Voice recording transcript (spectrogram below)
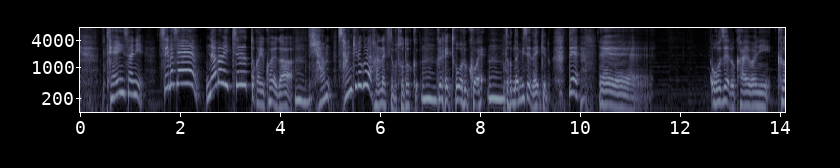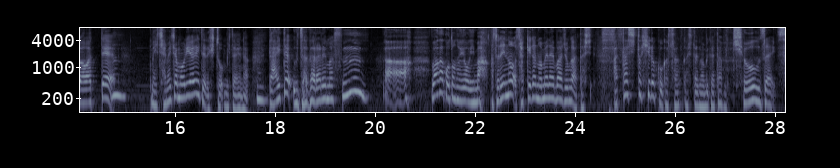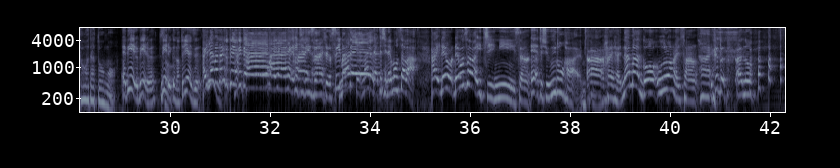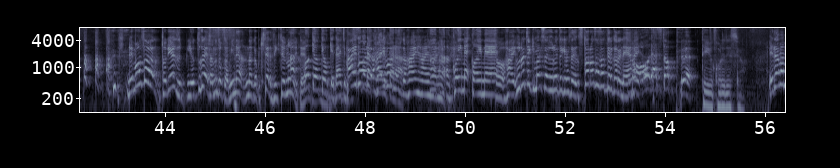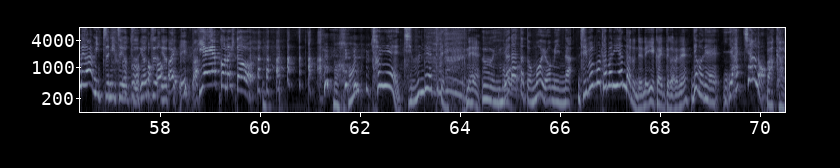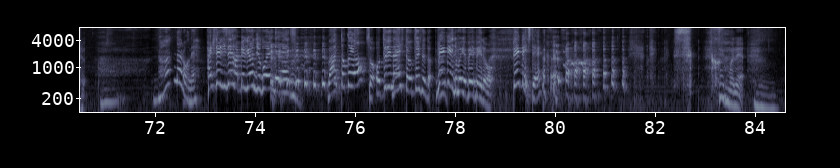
店員さんに「すいません生3つ!」とかいう声が、うん、3キロぐらい離れてても届くぐらい通る声、うん、そんな店ないけど。で、えー、大勢の会話に加わって、うん。めちゃめちゃ盛り上げてる人みたいな、大体うざがられます。うんああ我がことのよう今。それの酒が飲めないバージョンが私。私とひろこが参加した飲み会多分超うざい。そうだと思う。えビール？ビール？ビールいくの？とりあえず。はい生の人手挙げてはいはいはいはい123すいません待って私レモンサワーはいレモンレモンサワー123え私ウーロンハイあはいはい生5ウーロンハイ3はいちょっとあの レモンサワーとりあえず4つぐらい頼むとかみんななんか来たら適当に飲んどいて。オッケーオッケーオッケー大丈夫。ハイボールハイボールはいはいはいはい。濃いめ濃いめ。そうはいウロ茶来ましたウロ茶来ました。ストロー刺さってるからねはい。オーダーストップ。っていうこれですよ。枝豆は3つ3つ4つ 4つ4つ。冷ややっこの人。もう本当にね自分でやってて。ね、うん、嫌だったと思うよみんな。自分もたまに嫌になるんだよね家帰ってからね。でもねやっちゃうの。わかるなんだろうね。はい一人2845円です。割っとくよ。そうお釣りない人、お釣り人ペイペイでもいいよペイペイでも。ペイペイして。すっごいもうね、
